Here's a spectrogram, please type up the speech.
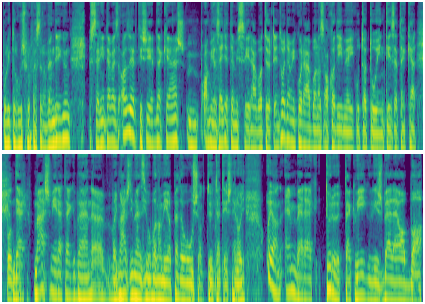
politológus professzor a vendégünk. Szerintem ez azért is érdekes, ami az egyetemi szférában történt, vagy ami korábban az akadémiai kutatóintézetekkel, Pontos. de más méretekben, vagy más dimenzióban, ami a pedagógusok tüntetésnél, hogy olyan emberek törődtek végül is bele abba,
